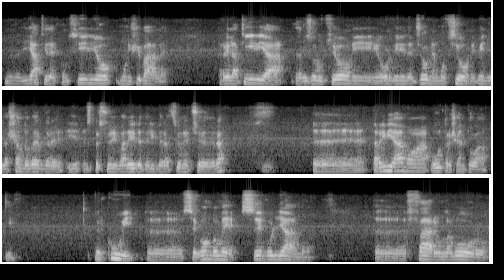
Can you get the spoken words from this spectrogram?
gli atti del Consiglio municipale relativi a risoluzioni, ordini del giorno e mozioni, quindi lasciando perdere espressioni di parere, deliberazione, eccetera, eh, arriviamo a oltre 100 atti. Per cui, eh, secondo me, se vogliamo eh, fare un lavoro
